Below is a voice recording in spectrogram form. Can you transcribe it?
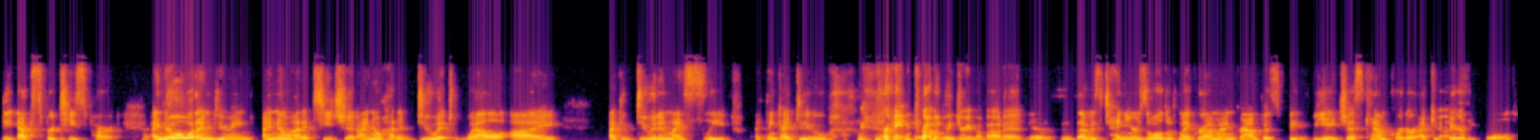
the expertise part. I know what i'm doing. I know how to teach it. I know how to do it well. I I could do it in my sleep. I think I do. right. Probably dream about it. Since I was 10 years old with my grandma and grandpa's big VHS camcorder, I could barely hold.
